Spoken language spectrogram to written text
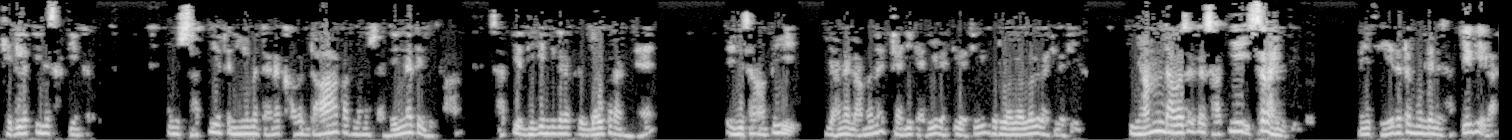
කෙරෙලා තියෙන සතිය කරගන්න. මේ සතියට නියම තැන කවදාකවත් මනුස්සය දෙන්නේ නැති නිසා සතිය දිගින් දිගට උදව් කරන්නේ ඒ නිසා අපි යන ගමන කැඩි කැඩි වැටි වැටි ගුරුවල වල වැටි වැටි යම් දවසක සතියේ ඉස්සරහින් මේ සියයට මුල් වෙන සතිය කියලා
